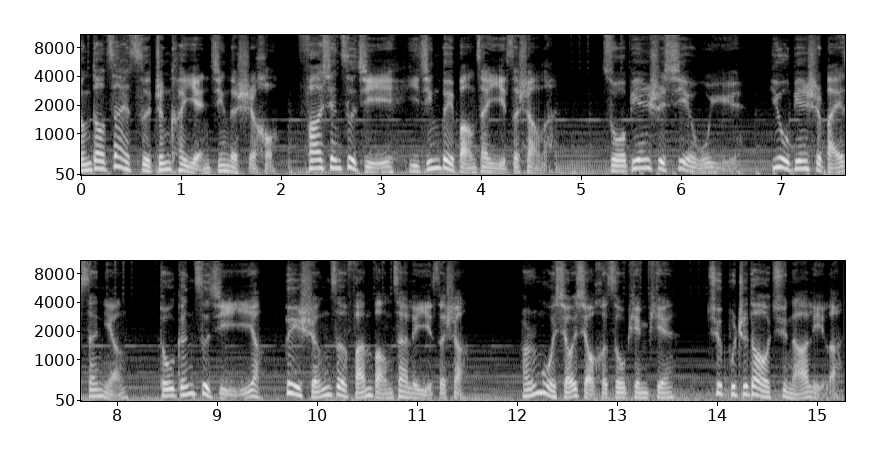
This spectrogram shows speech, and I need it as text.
等到再次睁开眼睛的时候，发现自己已经被绑在椅子上了。左边是谢无语，右边是白三娘，都跟自己一样被绳子反绑在了椅子上。而莫小小和邹翩翩却不知道去哪里了。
